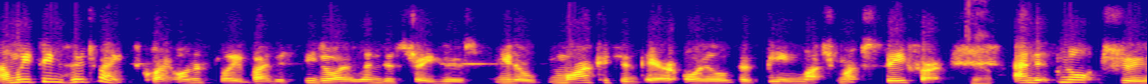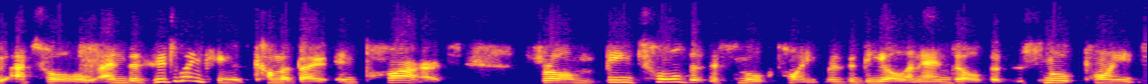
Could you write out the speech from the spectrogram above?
And we've been hoodwinked, quite honestly, by the seed oil industry, who's, you know, marketed their oils as being much, much safer. Yeah. And it's not true at all. And the hoodwinking has come about in part from being told that the smoke point was the be all and end all, that the smoke point,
